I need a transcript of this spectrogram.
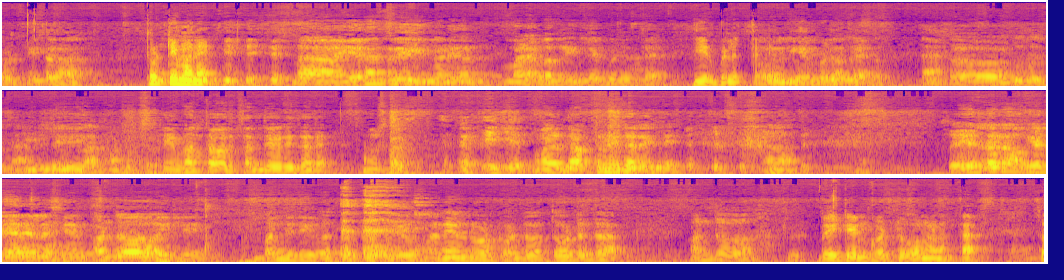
ತೊಟ್ಟಿ ತರ. ತೊಟ್ಟಿ ಮನೆ. ಏನಂದ್ರೆ ಇಲ್ಲಿ ನೋಡಿ ಮಳೆ ಬಂದ್ರೆ ಇಲ್ಲೇ ಬೀಳುತ್ತೆ. ನೀರ್ ಬೀಳುತ್ತೆ. ನೀರ್ ಬೀಳುತ್ತೆ. ಸೊ ಇಲ್ಲಿ ಹೇಮಂತ್ ಅವರ ತಂದೆಯವರಿದ್ದಾರೆ. ನಮಸ್ಕಾರ ಡಾಕ್ಟರ್ ಇದ್ದಾರೆ ಇಲ್ಲಿ. ಸೊ ಎಲ್ಲ ನಾವು ಗೆಳೆಯರೆಲ್ಲ ಸೇರ್ಕೊಂಡು ಇಲ್ಲಿ ಬಂದಿದೀವಿ ಇವತ್ತು. ಮನೆಯನ್ನು ನೋಡ್ಕೊಂಡು ತೋಟದ ಒಂದು ಭೇಟಿಯನ್ನು ಕೊಟ್ಟು ಹೋಗೋಣ ಅಂತ. ಸೊ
